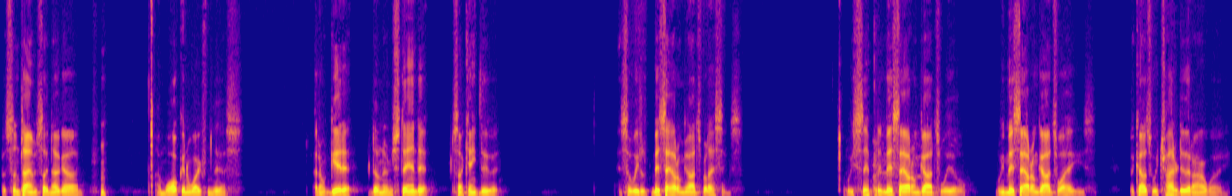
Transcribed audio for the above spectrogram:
But sometimes I say, no, God, I'm walking away from this. I don't get it, don't understand it, so I can't do it. And so we miss out on God's blessings. We simply miss out on God's will. We miss out on God's ways because we try to do it our way.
